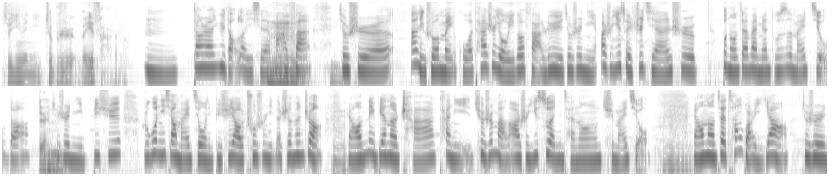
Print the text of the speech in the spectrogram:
就因为你这不是违法的吗？嗯，当然遇到了一些麻烦，嗯。就是按理说美国它是有一个法律，就是你二十一岁之前是不能在外面独自买酒的，对。嗯。就是你必须，如果你想买酒，你必须要出示你的身份证，嗯。然后那边呢查看你确实满了二十一岁，你才能去买酒。嗯，然后呢，在餐馆一样，就是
